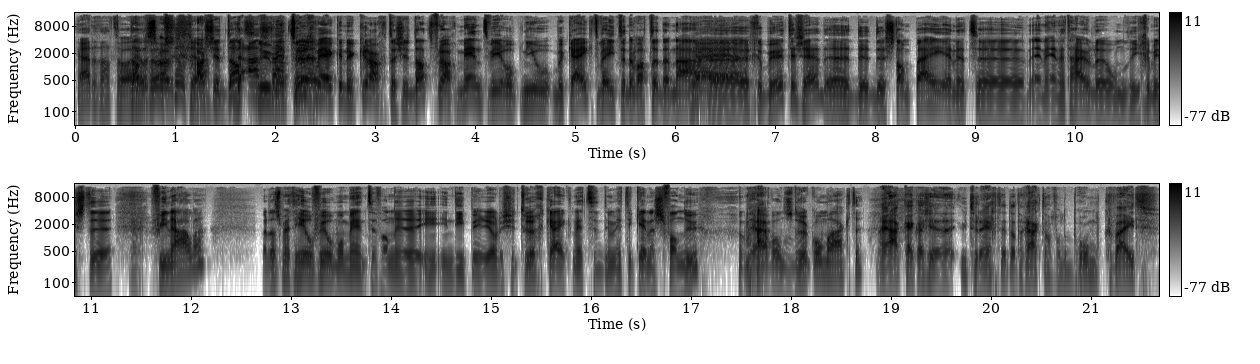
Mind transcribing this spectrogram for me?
Ja, dat had wel Dat heel is, veel als, geschild, ja. als je De dat nu met terugwerkende kracht, als je dat fragment weer opnieuw bekijkt, wetende wat er daarna Ja, ja, ja. eh, gebeurd is. Hè? De, de, de stampij en het, eh, en, en het huilen om die gemiste Ja. finale. Maar dat is met heel veel momenten van, eh, in, in die periode. Als je terugkijkt met, de, met de kennis van nu, waar Ja. we ons druk om maakten. Nou ja, kijk, als je naar Utrecht, hè, dat raakt dan van de Brom kwijt.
